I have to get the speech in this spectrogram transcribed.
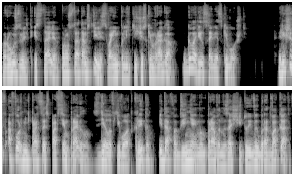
Рузвельт и Сталин просто отомстили своим политическим врагам, говорил советский вождь. Решив оформить процесс по всем правилам, сделав его открытым и дав обвиняемым право на защиту и выбор адвокатов,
